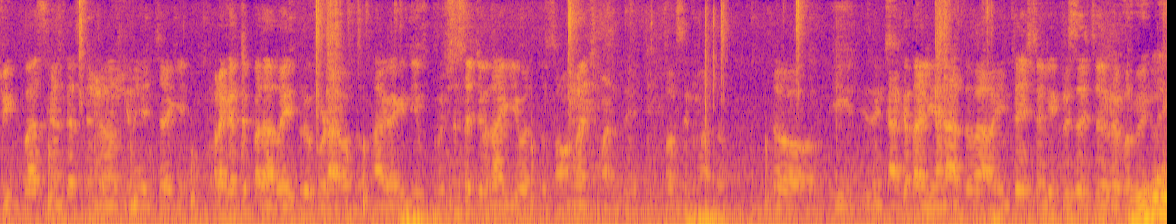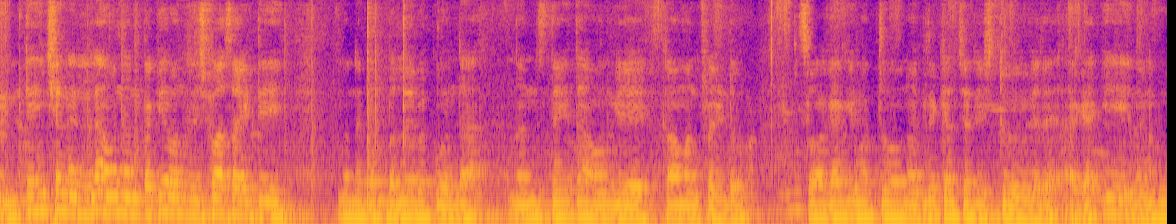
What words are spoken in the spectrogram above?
ಬಿಗ್ ಬಾಸ್ ಕಂಟೆಸ್ಟೆಂಟ್ ಅನ್ನೋದಕ್ಕಿಂತ ಹೆಚ್ಚಾಗಿ ಪ್ರಗತಿಪರ ರೈತರು ಕೂಡ ಅವರು. ಹಾಗಾಗಿ ನೀವು ಕೃಷಿ ಸಚಿವರಾಗಿ ಇವತ್ತು ಸಾಂಗ್ ಲಾಂಚ್ ಮಾಡಿದ್ರಿ ಅವ್ರ ಸಿನಿಮಾದು. ಈ ಅಥವಾ ಕೃಷಿ ಇಲ್ಲ ಇಂಟೆನ್ಷನ್ ಏನಿಲ್ಲ. ಅವನು ನನ್ನ ಬಗ್ಗೆ ಒಂದು ವಿಶ್ವಾಸ ಇಟ್ಟು ಮೊನ್ನೆ ಬಂದು ಬರಲೇಬೇಕು ಅಂತ ನನ್ನ ಸ್ನೇಹಿತ ಅವನಿಗೆ ಕಾಮನ್ ಫ್ರೆಂಡು ಸೊ ಹಾಗಾಗಿ ಮತ್ತು ಅವನು ಅಗ್ರಿಕಲ್ಚರ್ ಇಷ್ಟು ಬೇರೆ ಹಾಗಾಗಿ ನನಗೂ,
